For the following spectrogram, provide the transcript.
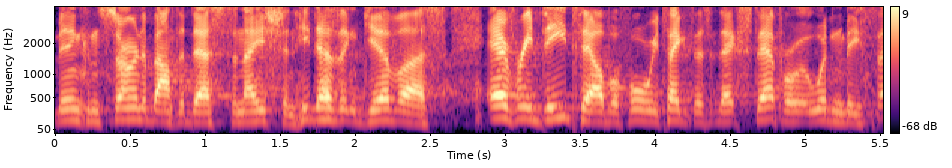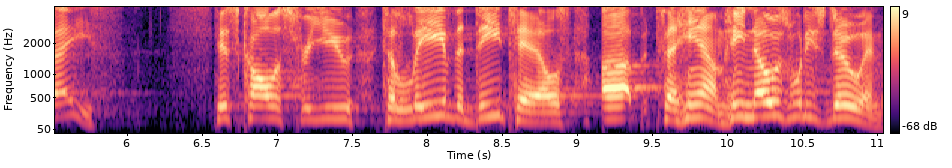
being concerned about the destination. He doesn't give us every detail before we take this next step, or it wouldn't be faith. His call is for you to leave the details up to Him. He knows what He's doing.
